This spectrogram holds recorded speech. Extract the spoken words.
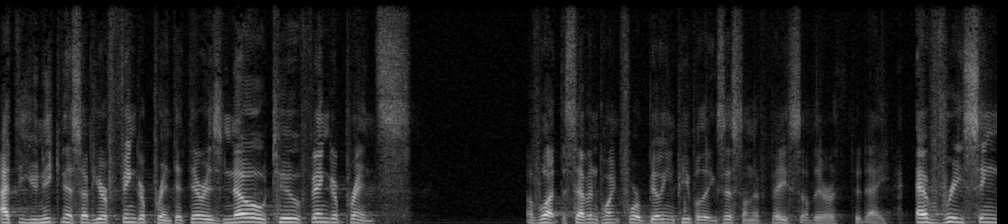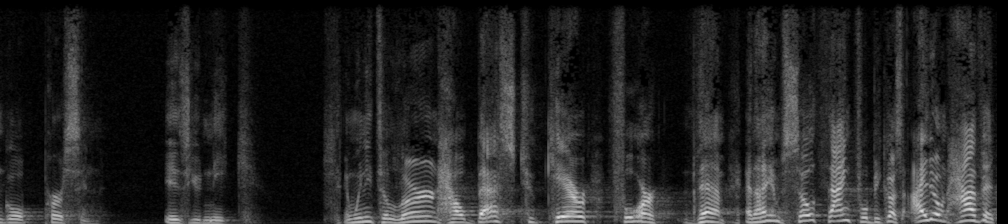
at the uniqueness of your fingerprint, that there is no two fingerprints of what? The 7.4 billion people that exist on the face of the earth today. Every single person is unique. And we need to learn how best to care for them. And I am so thankful because I don't have it,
